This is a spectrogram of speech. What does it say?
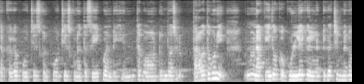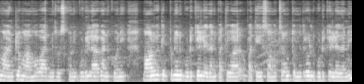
చక్కగా పూజ చేసుకొని పూజ చేసుకున్నంతసేపు అండి. ఎంత బాగుంటుందో అసలు. తర్వాత కొని నాకు ఏదో ఒక గుళ్ళేకి వెళ్ళినట్టుగా చిన్నగా మా ఇంట్లో మా అమ్మవారిని చూసుకొని గుడిలాగా అనుకొని మామూలుగా ఎప్పుడు నేను గుడికి వెళ్ళేదాన్ని ప్రతి వారం ప్రతి సంవత్సరం తొమ్మిది రోజులు గుడికి వెళ్ళేదాన్ని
